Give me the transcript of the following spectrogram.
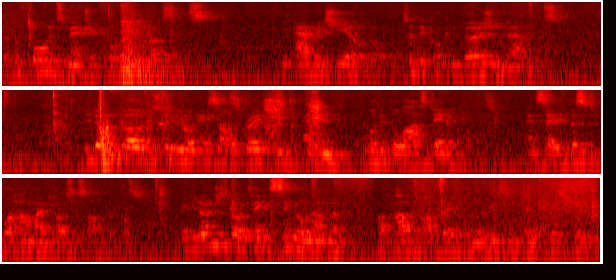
the performance metric for the process, the average yield or typical conversion values you don't go to your Excel spreadsheet and look at the last data point and say, this is how my process operates. And you don't just go take a single number of how it's operated in the recent history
